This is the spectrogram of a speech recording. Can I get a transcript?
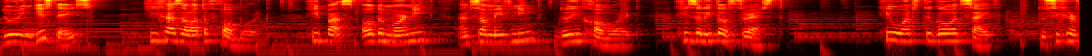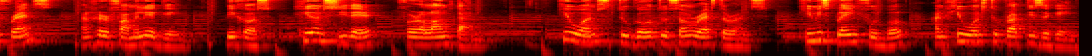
During these days, he has a lot of homework. He passes all the morning and some evening doing homework. He's a little stressed. He wants to go outside to see her friends and her family again because he don't see there for a long time. He wants to go to some restaurants. He miss playing football and he wants to practice again.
